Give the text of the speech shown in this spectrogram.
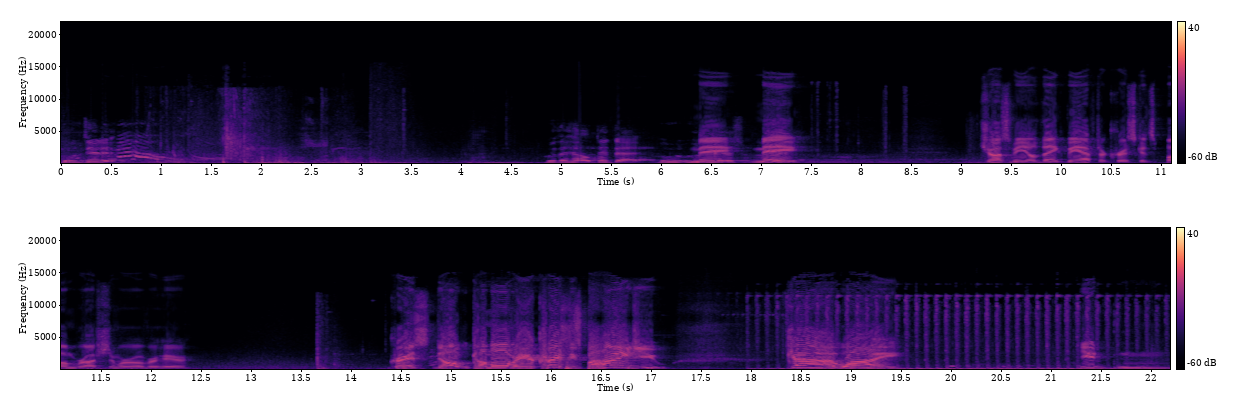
Who did it? Who the hell did that? Who? who made Me, me. Trust me, you'll thank me after Chris gets bum rushed and we're over here. Chris, don't come over here. Chris, he's behind you. God, why? You. Mm.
